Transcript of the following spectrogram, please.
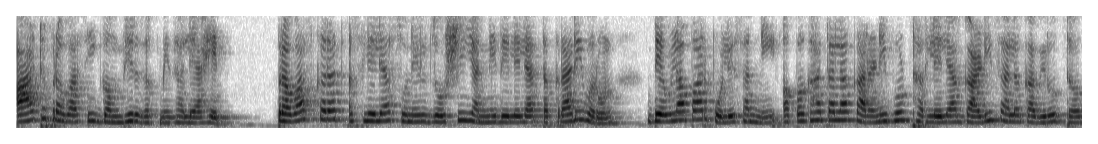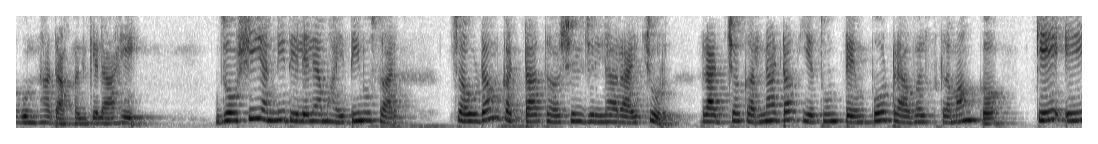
आठ प्रवासी गंभीर जखमी झाले आहेत. प्रवास करत असलेल्या सुनील जोशी यांनी दिलेल्या तक्रारीवरून देवलापार पोलिसांनी अपघाताला कारणीभूत ठरलेल्या गाडी चालकाविरुद्ध गुन्हा दाखल केला आहे. जोशी यांनी दिलेल्या माहितीनुसार चौडमकट्टा तहसील जिल्हा रायचूर राज्य कर्नाटक येथून टेम्पो ट्रॅव्हल्स क्रमांक के ए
